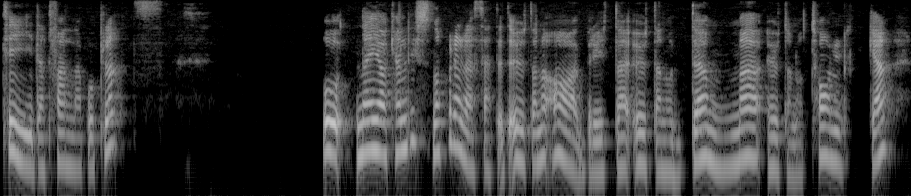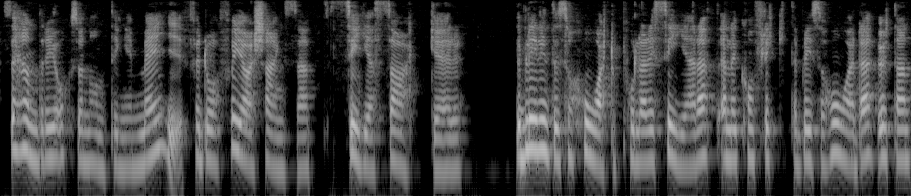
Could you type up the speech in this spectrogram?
tid att falla på plats. Och när jag kan lyssna på det där sättet utan att avbryta, utan att döma, utan att tolka så händer det ju också någonting i mig för då får jag chans att se saker, det blir inte så hårt och polariserat eller konflikter blir så hårda utan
